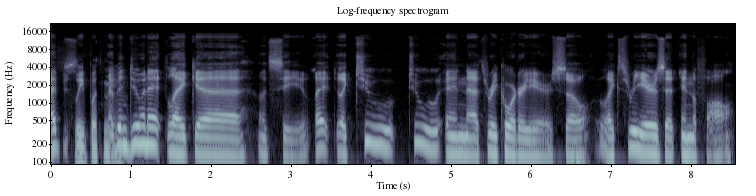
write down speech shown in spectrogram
I've sleep with me. I've been doing it like uh let's see, like, like two two and uh, three quarter years. So like three years at, in the fall.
